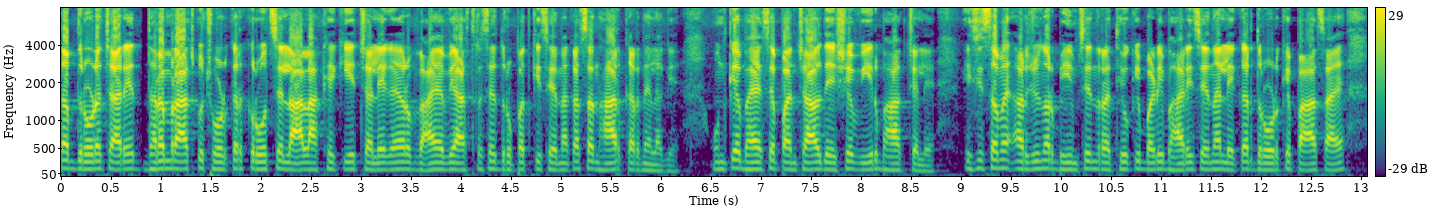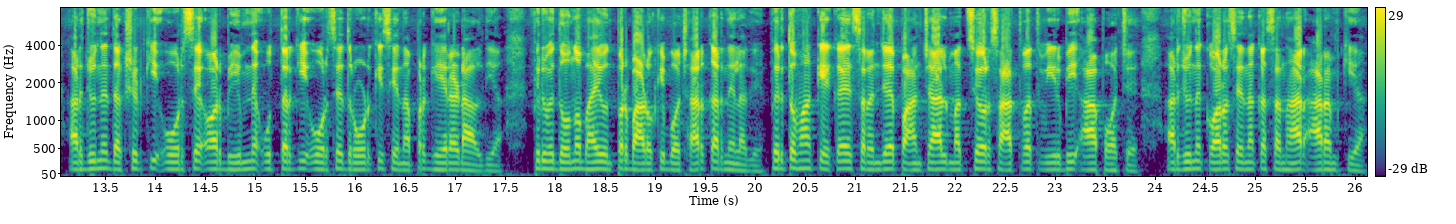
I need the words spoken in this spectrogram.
तब द्रोणाचार्य धर्मराज को छोड़कर क्रोध से लाल आँखें किए चले गए और वायव्यास्त्र से द्रुपद की सेना का संहार करने लगे। उनके भय से पंचाल देशीय वीर भाग चले। इसी समय अर्जुन और भीमसेन रथियों की बड़ी भारी सेना लेकर द्रोड़ के पास आए। अर्जुन ने दक्षिण की ओर से और भीम ने उत्तर की ओर से द्रोड़ की सेना पर घेरा डाल दिया। फिर वे दोनों भाई उन पर बाड़ों की बौछार करने लगे। फिर तो वहाँ केकय संजय पांचाल, मत्स्य और सातवत वीर भी आ पहुँचे। अर्जुन ने कौरव सेना का संहार आरंभ किया।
